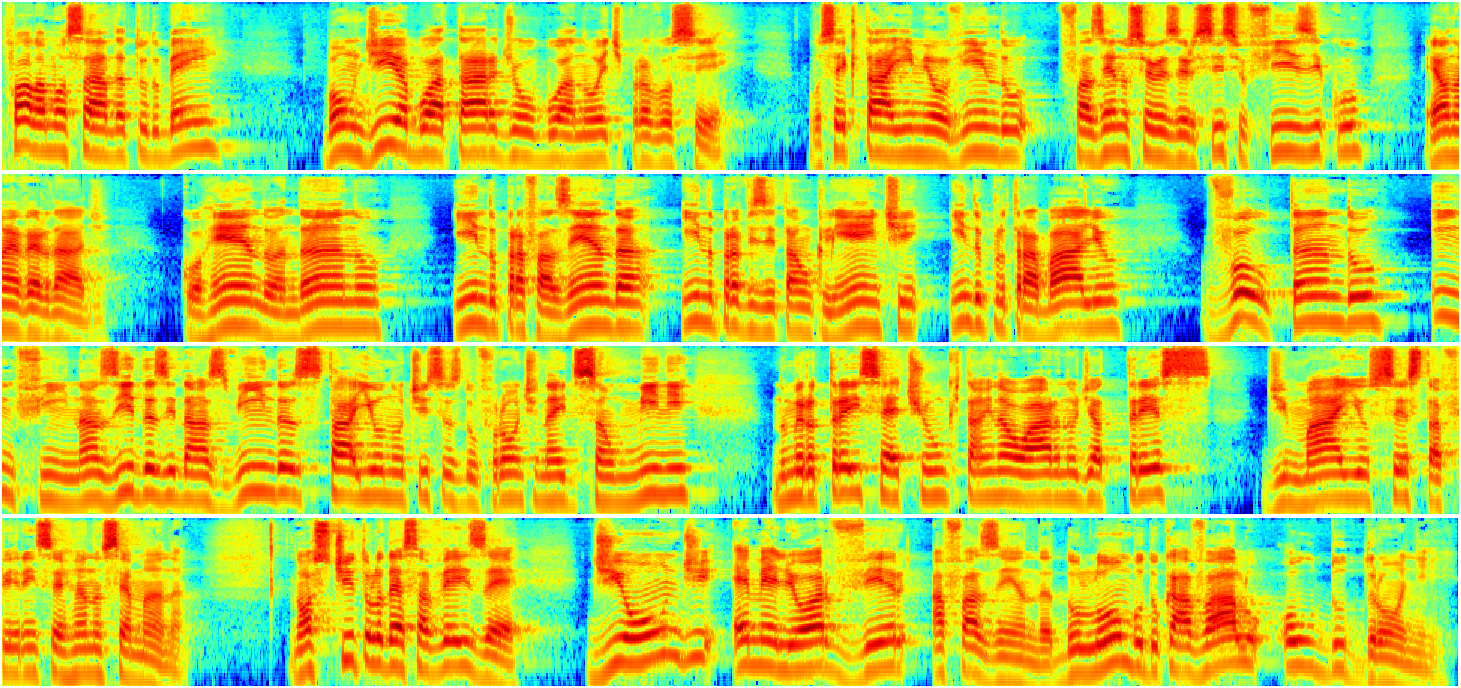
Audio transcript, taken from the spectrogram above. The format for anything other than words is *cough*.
Fala moçada, tudo bem? Bom dia, boa tarde ou boa noite para você. Você que está aí me ouvindo, fazendo seu exercício físico, é ou não é verdade? Correndo, andando, indo para a fazenda, indo para visitar um cliente, indo para o trabalho, voltando, enfim, nas idas e nas vindas, está aí o Notícias do Front na edição mini número 371 que está indo ao ar no dia 3 de maio, sexta-feira, encerrando a semana. Nosso título dessa vez é De onde é melhor ver a fazenda? Do lombo do cavalo ou do drone?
